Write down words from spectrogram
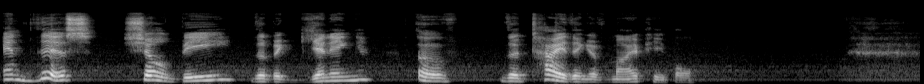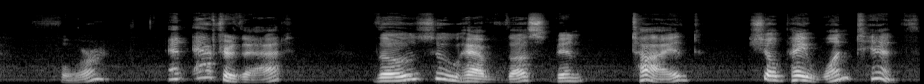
And this shall be the beginning of the tithing of my people. Four. And after that, those who have thus been tithed shall pay one-tenth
